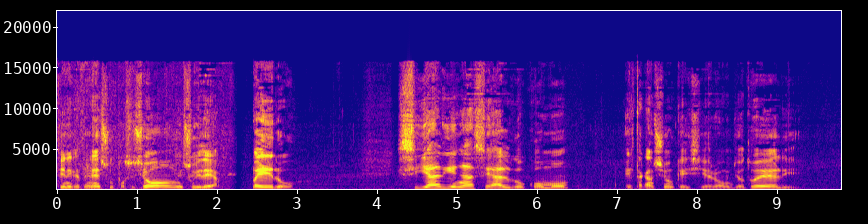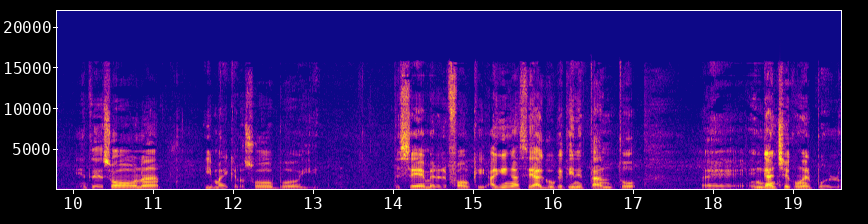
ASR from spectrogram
tiene que tener su posición y su idea. Pero si alguien hace algo como esta canción que hicieron Yotuel y gente de zona y Michael Osobo y The Semer, el Funky, alguien hace algo que tiene tanto eh, enganche con el pueblo.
